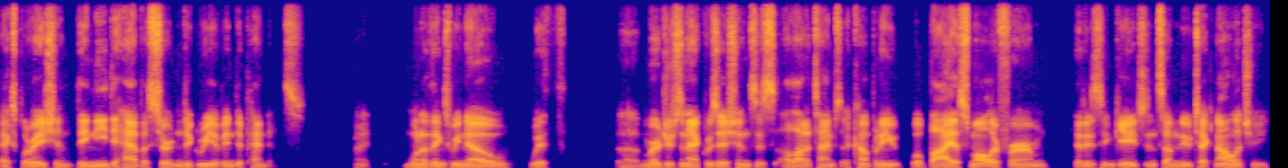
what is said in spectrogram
exploration, they need to have a certain degree of independence. Right. One of the things we know with uh, mergers and acquisitions is a lot of times a company will buy a smaller firm that is engaged in some new technology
